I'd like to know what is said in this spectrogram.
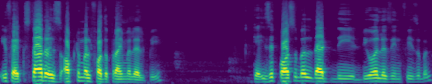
if X star is optimal for the primal LP, okay, is it possible that the dual is infeasible?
